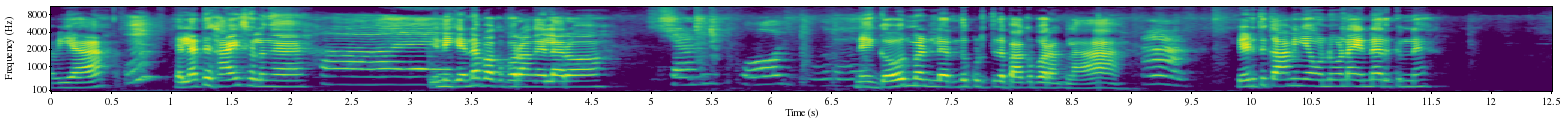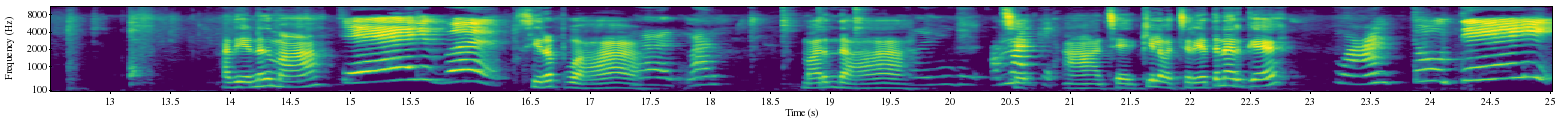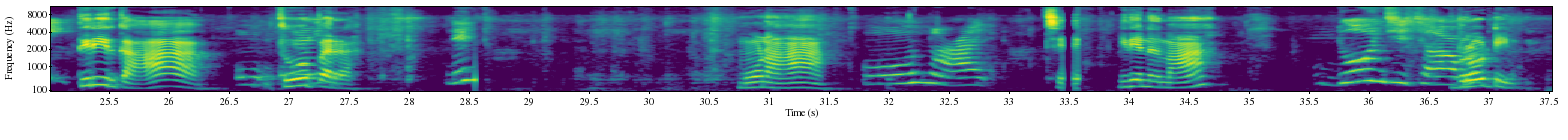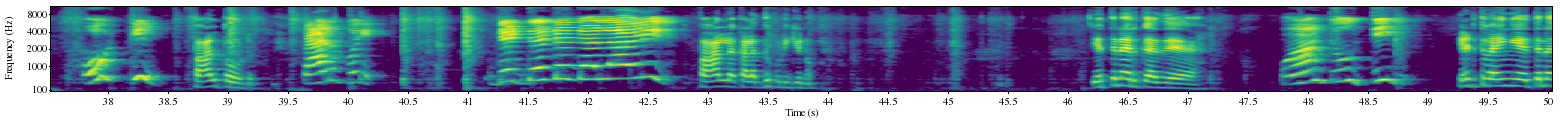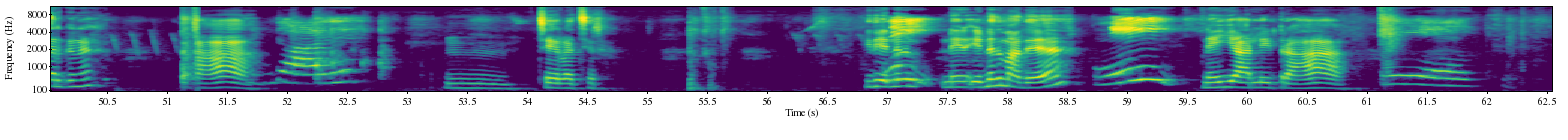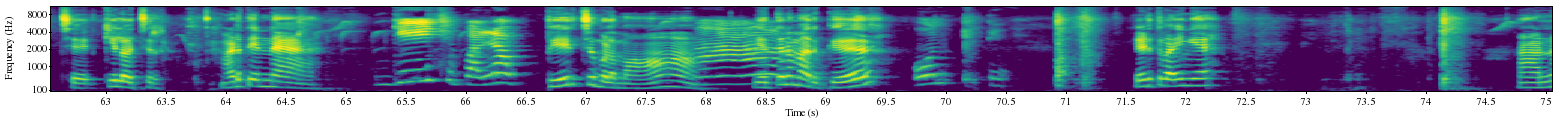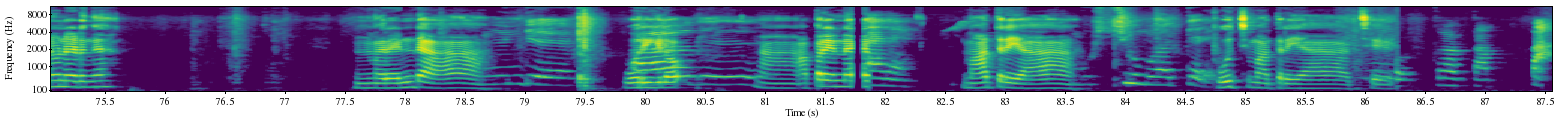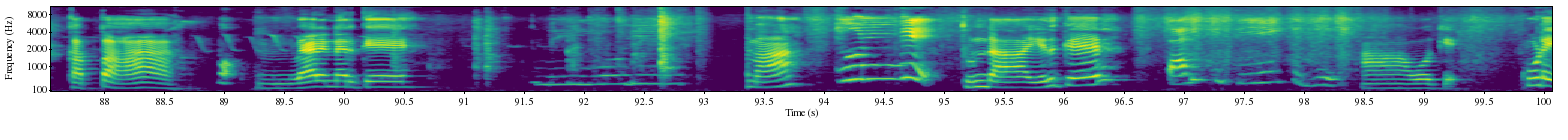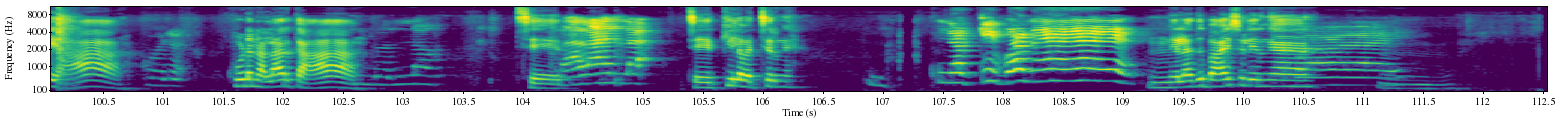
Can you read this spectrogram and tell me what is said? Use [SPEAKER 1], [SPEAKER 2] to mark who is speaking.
[SPEAKER 1] அவியா எல்லாத்துக்கும் ஹாய் சொல்லுங்க. இன்னைக்கு என்ன பார்க்க போறாங்க எல்லாரும்? இன்னைக்கு கவர்மெண்ட்ல இருந்து கொடுத்ததை பார்க்க போறாங்களா? எடுத்து காமிங்க ஒன்று ஒன்றா என்ன இருக்குன்னு. அது என்னதுமா சிறப்பா. மருந்தா? ஆ சரி கீழே வச்சிரு. எத்தனை இருக்கு? திரி இருக்கா? சூப்பர் மூணா சரி. இது என்னதுமா புரோட்டீன். பால் பவுடர். பாலில் கலந்து குடிக்கணும். எத்தனை இருக்கு அது? எடுத்து வைங்க எத்தனை இருக்குன்னு. ஆ. ம் சரி வச்சிரு. இது என்னது என்னதுமா அது? நெய் அரை லிட்டரா? சரி கீழே வச்சிரு. அடுத்து என்ன? பேரிச்சம்பழமா? எத்தனைமா இருக்கு? எடுத்து வைங்க. ஆ இன்னொன்று எடுங்க. ரெண்டா? ஒரு கிலோ. அப்புறம் என்ன? மாத்திரையா? பூச்சி மாத்திரையா? சரி. கப்பா? வேற என்ன இருக்கு? துண்டா. எதுக்கு? ஆ ஓகே. கூடையா? கூட. நல்லா இருக்கா? சரி. சரி கீழே வச்சிருங்க. ம், எல்லாத்துக்கும் பாய் சொல்லிருங்க.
